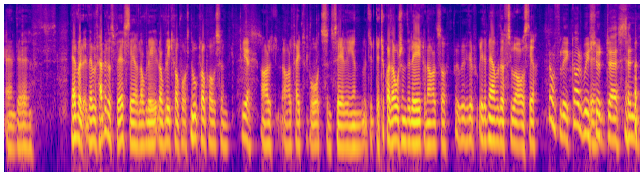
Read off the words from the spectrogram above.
And uh, they have, a, they have a fabulous place there, lovely, lovely clubhouse, new clubhouse, and yes. all all types of boats and sailing. And they took us out on the lake and all, so we, we, we had a marvelous few hours there. Lovely. God, we yeah. should uh, send.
